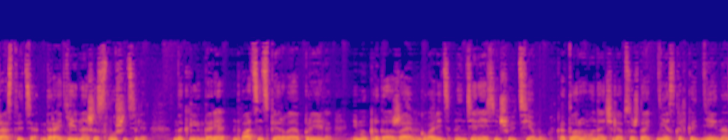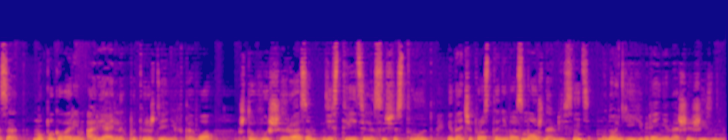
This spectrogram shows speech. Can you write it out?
Здравствуйте, дорогие наши слушатели! На календаре 21 апреля, и мы продолжаем говорить на интереснейшую тему, которую мы начали обсуждать несколько дней назад. Мы поговорим о реальных подтверждениях того, что высший разум действительно существует, иначе просто невозможно объяснить многие явления нашей жизни.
